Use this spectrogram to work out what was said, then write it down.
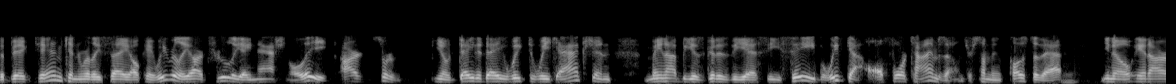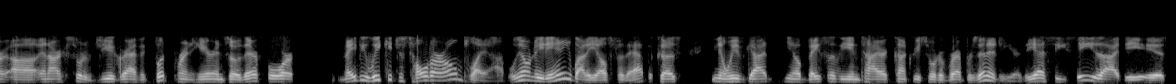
the Big Ten can really say, okay, we really are truly a national league. Our sort of you know day to day, week to week action may not be as good as the SEC, but we've got all four time zones or something close to that. You know, in our uh, in our sort of geographic footprint here, and so therefore maybe we could just hold our own playoff. We don't need anybody else for that because you know we've got you know basically the entire country sort of represented here. The SEC's idea is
